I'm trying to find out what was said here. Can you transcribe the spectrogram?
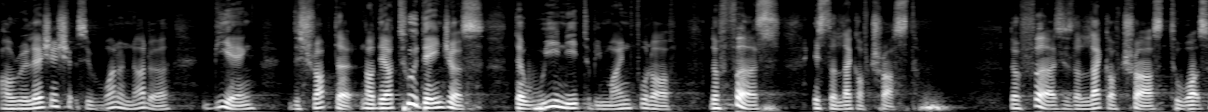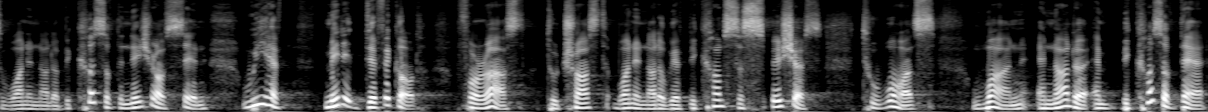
our relationships with one another being disrupted. Now, there are two dangers that we need to be mindful of. The first is the lack of trust. The first is the lack of trust towards one another. Because of the nature of sin, we have made it difficult for us to trust one another. We have become suspicious towards one another. And because of that,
